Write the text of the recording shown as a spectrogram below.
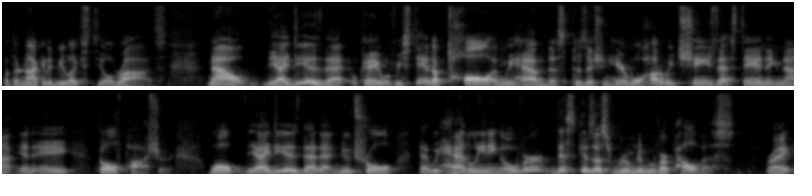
but they're not gonna be like steel rods. Now, the idea is that, okay, if we stand up tall and we have this position here, well, how do we change that standing, not in a golf posture? Well, the idea is that that neutral that we had leaning over, this gives us room to move our pelvis right?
